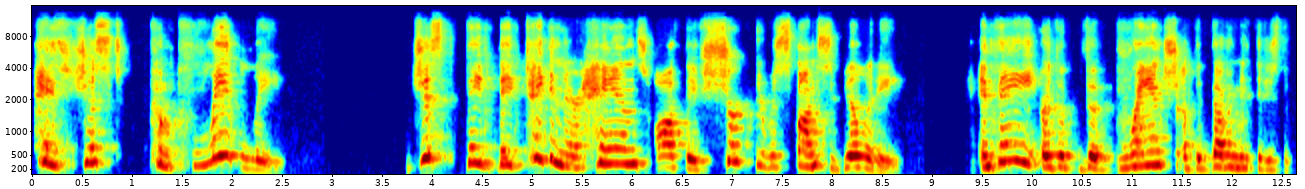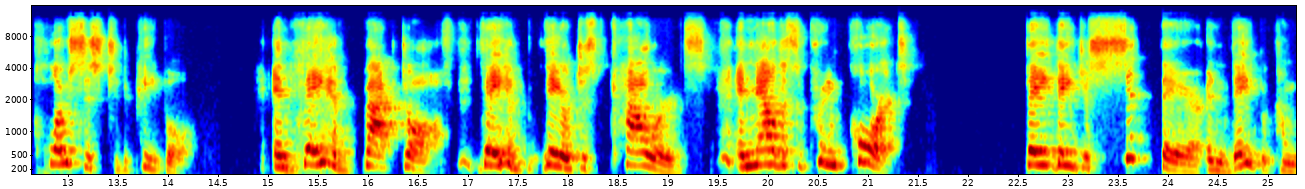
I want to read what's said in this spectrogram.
has just completely just they've they've taken their hands off they've shirked their responsibility. And they are the, the branch of the government that is the closest to the people. And they have backed off. They have they are just cowards. And now the supreme court they they just sit there and they've become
